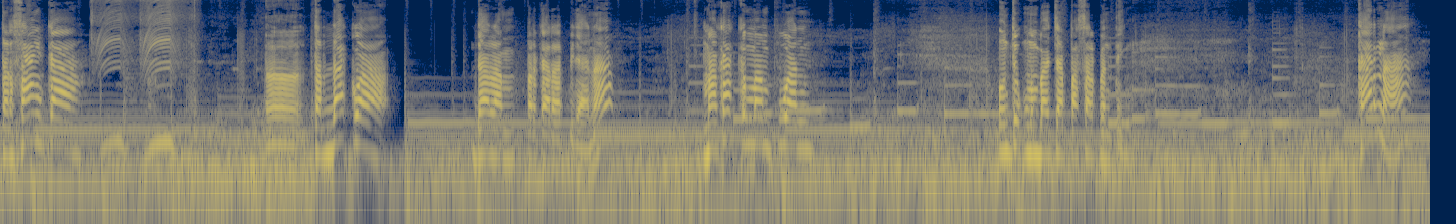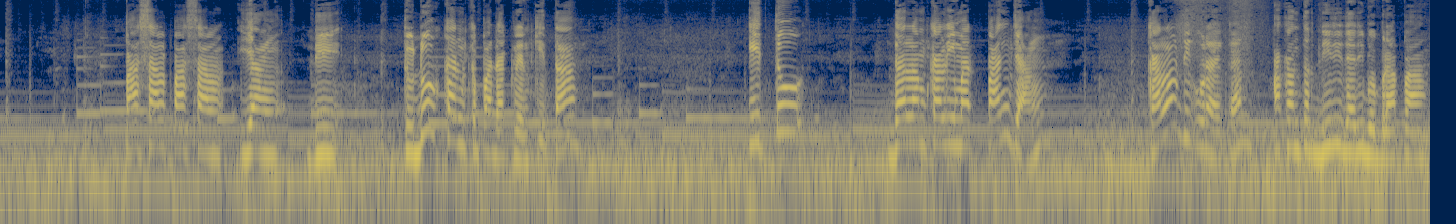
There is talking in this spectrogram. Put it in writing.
tersangka Eh, terdakwa dalam perkara pidana, maka kemampuan untuk membaca pasal penting. Karena pasal-pasal yang dituduhkan kepada klien kita itu dalam kalimat panjang kalau diuraikan akan terdiri dari beberapa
